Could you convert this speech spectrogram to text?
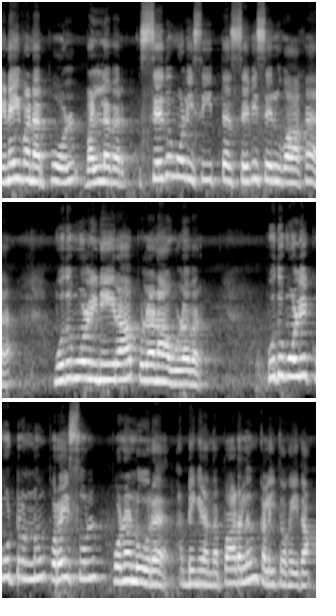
வினைவனர் போல் வல்லவர் செதுமொழி சீத்த செவி செருவாக முதுமொழி நீரா புலனா உழவர் புதுமொழி கூற்றுண்ணும் புரைசூல் புனலூர அப்படிங்கிற அந்த பாடலும் கலித்தொகை தான்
